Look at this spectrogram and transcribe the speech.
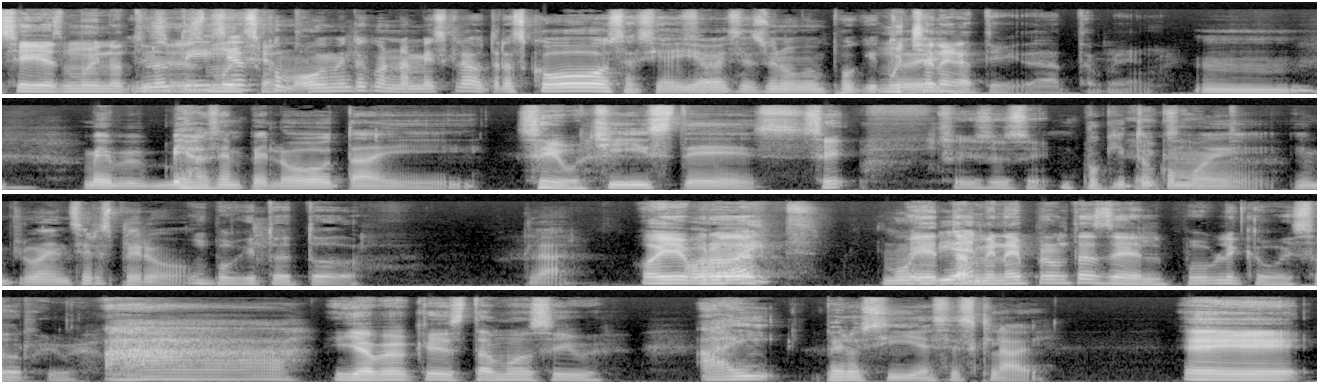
sí, es muy noticias. es muy noticias como obviamente con una mezcla de otras cosas y ahí a veces uno ve un poquito Mucha de negatividad también. güey. mm, viejas en pelota y Sí, güey. chistes, Sí, sí, sí, sí. un poquito como de influencers, pero Un poquito de todo. claro. Oye, brother. Alright, Muy eh, bien. también hay preguntas del público, güey. Sorry, güey. Ah, Y ya veo que estamos, sí, güey. Hay, pero sí, esa es clave. Eh,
